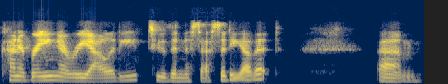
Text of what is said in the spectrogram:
kind of bringing a reality to the necessity of it. Um,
